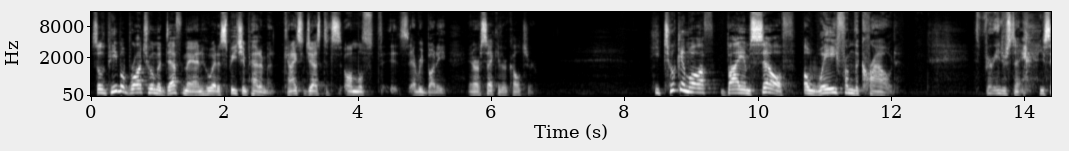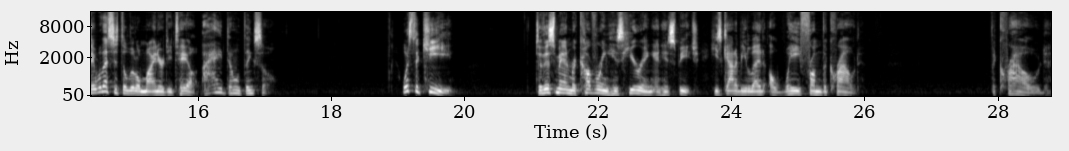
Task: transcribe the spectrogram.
So the people brought to him a deaf man who had a speech impediment. Can I suggest it's almost it's everybody in our secular culture? he took him off by himself away from the crowd. It's very interesting. You say, well, that's just a little minor detail. I don't think so. What's the key to this man recovering his hearing and his speech? He's got to be led away from the crowd. The crowd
